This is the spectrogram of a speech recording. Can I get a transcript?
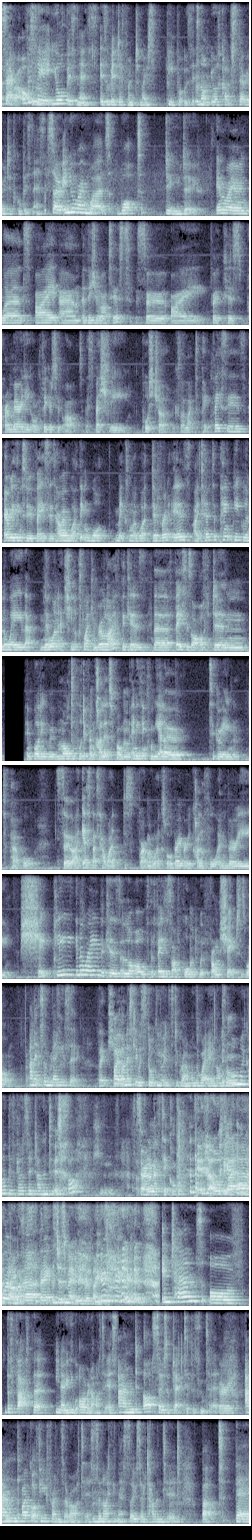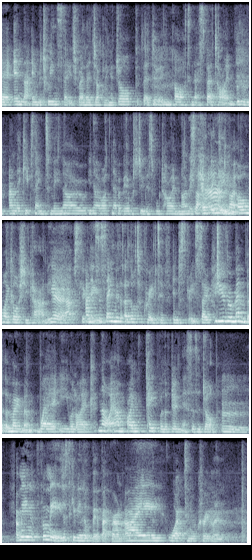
Sarah, obviously mm. your business is a bit different to most people's. It's mm-hmm. not your kind of stereotypical business. So, in your own words, what do you do? In my own words, I am a visual artist, so I focus primarily on figurative art, especially portraiture because I like to paint faces, everything to do with faces. However, I think what makes my work different is I tend to paint people in a way that no one actually looks like in real life because the faces are often embodied with multiple different colors from anything from yellow to green to purple. So I guess that's how I describe my work as well. Very, very colourful and very shapely in a way because a lot of the faces are formed with from shapes as well. And it's amazing. Thank you. I honestly was stalking your Instagram on the way and I was mm-hmm. like, oh my god, this girl's so talented. Oh, thank you. Sorry, I don't have to take compliments. it's so awkward. like, uh, thanks. Uh, thanks. Just met you, but thanks. in terms of the fact that you know you are an artist and art's so subjective isn't it very and mm. i've got a few friends that are artists mm-hmm. and i think they're so so talented mm-hmm. but they're in that in between stage where they're juggling a job they're doing mm-hmm. art in their spare time mm-hmm. and they keep saying to me no you know i'd never be able to do this full time and i'm sat there thinking like oh my gosh you can yeah absolutely and it's the same with a lot of creative industries so do you remember the moment where you were like no i am i'm capable of doing this as a job mm. I mean, for me, just to give you a little bit of background, I worked in recruitment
